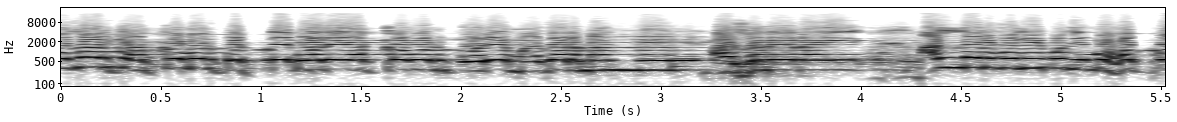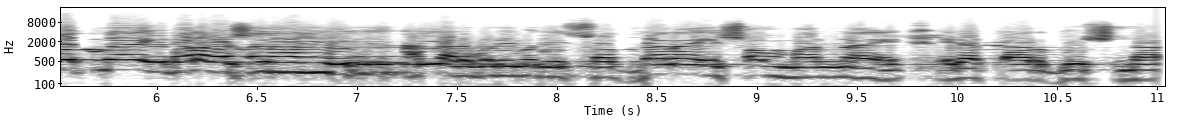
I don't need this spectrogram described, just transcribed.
মাজারকে আক্রমণ করতে বলে, আক্রমণ করে মাজার ভাঙে, আসলে নাই। আল্লাহর বলি বলি, মোহব্বত নাই, ভালোবাসা নাই। আল্লাহর বলি বলি, শ্রদ্ধা নাই, সম্মান নাই। এটা তার দোষ না।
